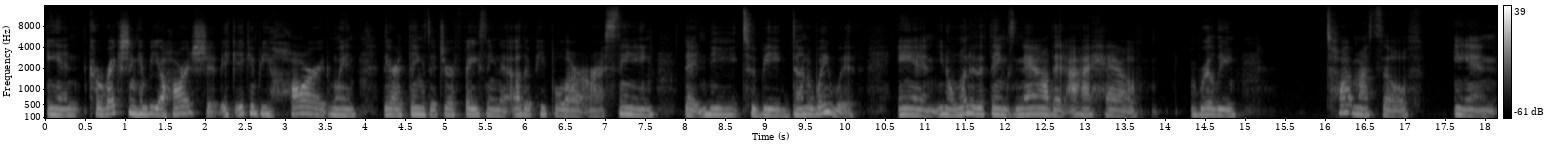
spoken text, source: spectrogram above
And correction can be a hardship. It, it can be hard when there are things that you're facing that other people are, are seeing that need to be done away with. And, you know, one of the things now that I have really taught myself and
